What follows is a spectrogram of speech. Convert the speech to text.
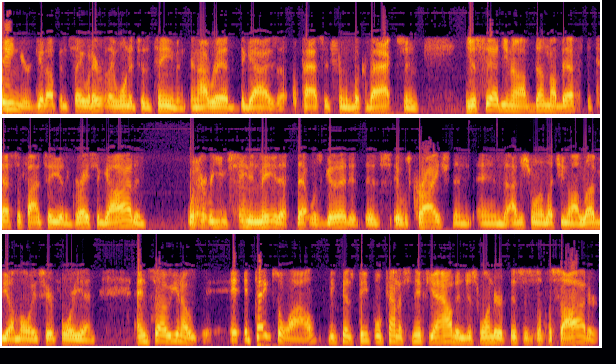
senior get up and say whatever they wanted to the team. And, and I read the guys a, a passage from the book of Acts and just said, you know, I've done my best to testify to you the grace of God and whatever you've seen in me that, that was good. It is, it was Christ. And, and I just want to let you know, I love you. I'm always here for you. And, and so, you know, it, it takes a while because people kind of sniff you out and just wonder if this is a facade or,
